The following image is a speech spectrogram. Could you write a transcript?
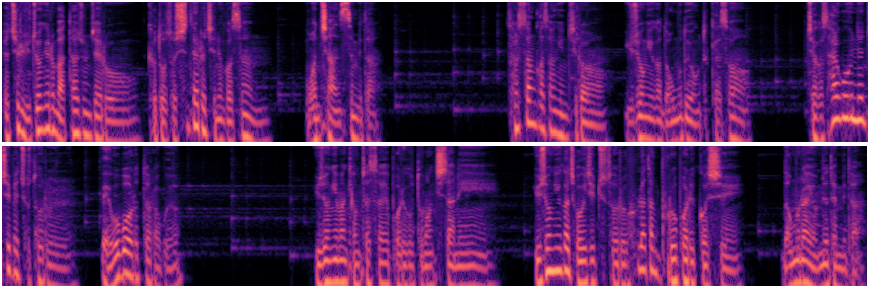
며칠 유정이를 맡아준 죄로 교도소 신세를 지는 것은 원치 않습니다. 설상가상인지라 유정이가 너무도 영특해서 제가 살고 있는 집의 주소를 외워버렸더라고요. 유정이만 경찰서에 버리고 도망치자니 유정이가 저희 집 주소를 홀라당 불어버릴 것이 너무나 염려됩니다.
